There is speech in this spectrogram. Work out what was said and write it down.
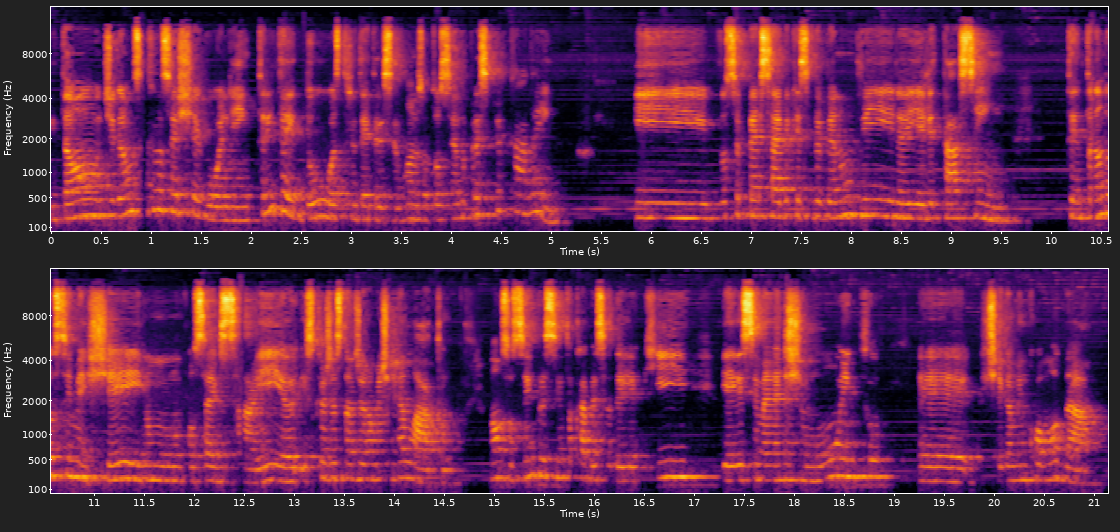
Então, digamos que você chegou ali em 32, 33 semanas, eu estou sendo precipitada ainda. E você percebe que esse bebê não vira e ele está assim, tentando se mexer e não, não, consegue sair, é isso que a gestante geralmente relatam. Nossa, eu sempre sinto a cabeça dele aqui, e ele se mexe muito, é, chega a me incomodar.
